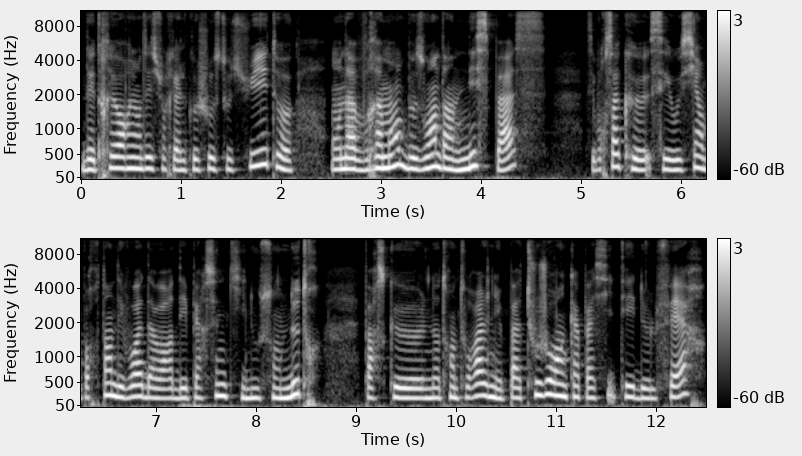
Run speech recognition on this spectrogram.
d'être réorienté sur quelque chose tout de suite. On a vraiment besoin d'un espace. C'est pour ça que c'est aussi important des fois d'avoir des personnes qui nous sont neutres parce que notre entourage n'est pas toujours en capacité de le faire.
